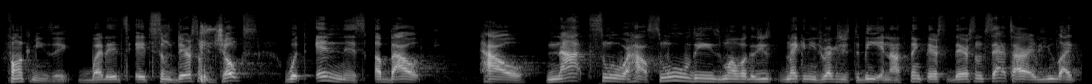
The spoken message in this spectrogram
funk music, but it's it's some there's some jokes within this about how not smooth or how smooth these motherfuckers used, making these records used to be. And I think there's there's some satire if you like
